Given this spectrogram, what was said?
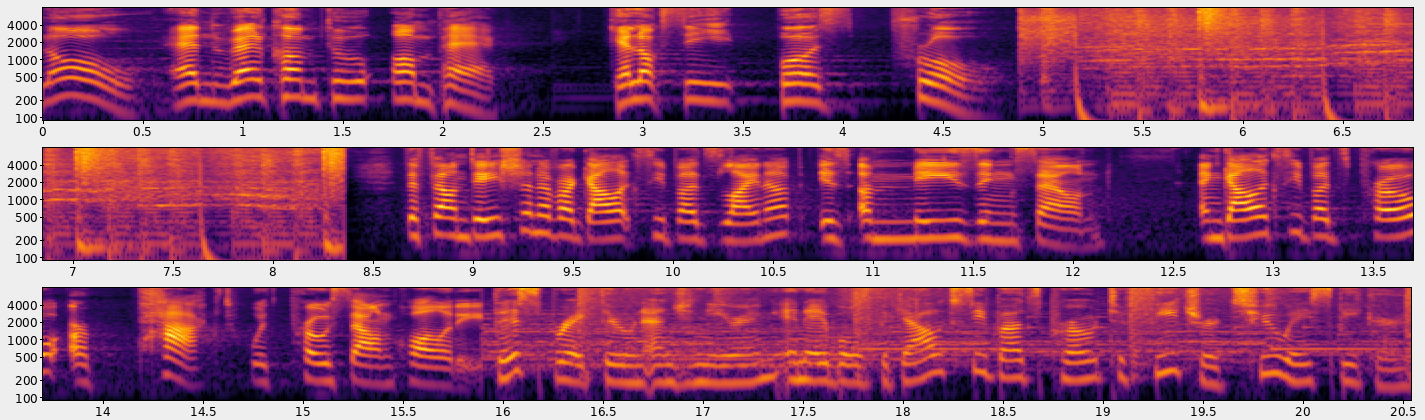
Hello and welcome to Unpack Galaxy Buds Pro. The foundation of our Galaxy Buds lineup is amazing sound, and Galaxy Buds Pro are packed with pro sound quality. This breakthrough in engineering enables the Galaxy Buds Pro to feature two-way speakers,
